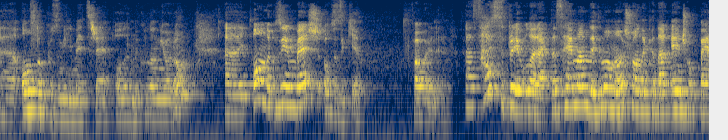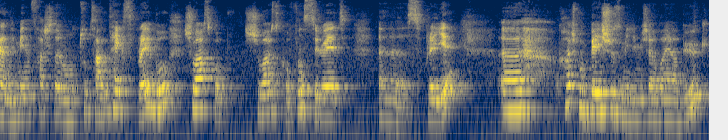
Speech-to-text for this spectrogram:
e, 19 mm olanını kullanıyorum. E, 19, 25, 32 favorilerim. E, Saç spreyi olarak da sevmem dedim ama şu ana kadar en çok beğendiğim, benim saçlarımı tutan tek sprey bu Schwarzkopf, Schwarzkopf'un Silhouette e, spreyi. E, kaç bu? 500 milimiş ya bayağı büyük.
